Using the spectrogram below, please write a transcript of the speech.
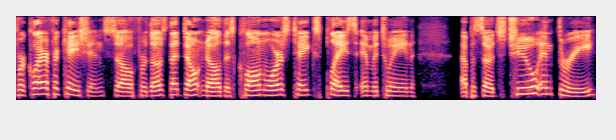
for clarification, so for those that don't know, this Clone Wars takes place in between episodes 2 and 3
